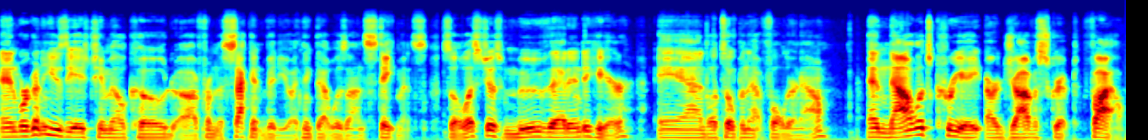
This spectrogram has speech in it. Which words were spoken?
And we're going to use the HTML code uh, from the second video. I think that was on statements. So let's just move that into here and let's open that folder now. And now let's create our JavaScript file.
